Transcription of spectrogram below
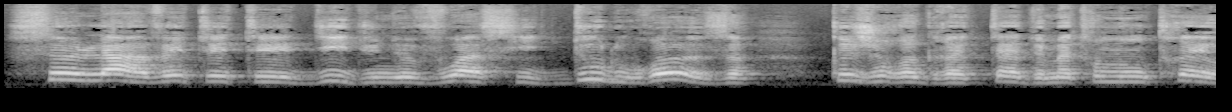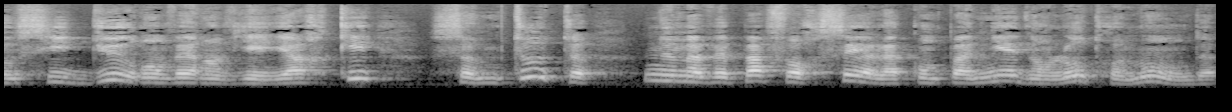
Cela avait été dit d'une voix si douloureuse que je regrettais de m'être montré aussi dur envers un vieillard qui, somme toute, ne m'avait pas forcé à l'accompagner dans l'autre monde.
